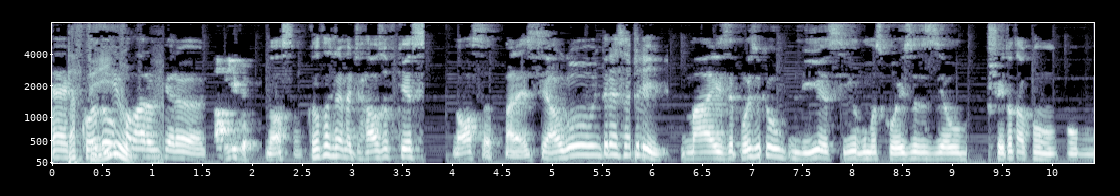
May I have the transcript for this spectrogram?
É, Tá quando feio? falaram que era. Horrível. Nossa, quando falaram que era Madhouse, eu fiquei assim. Nossa, parece algo interessante aí. Mas depois do que eu li, assim, algumas coisas, eu achei total com. com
